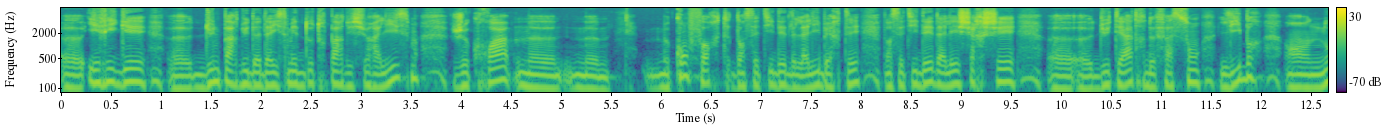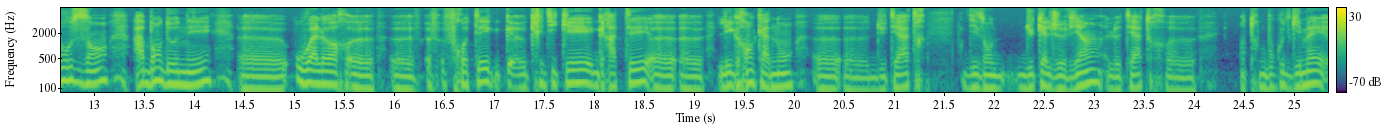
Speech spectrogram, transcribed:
euh, irriguées d'une part du dadaïsme et d'autre part du surréalisme, je crois me, me, me, conforte dans cette idée de la liberté, cette idée d'aller chercher du théâtre de façon libre, en osant abandonner ou alors euh, euh, frotter, euh, critiquer, gratter les grands canons du théâtre, disons, duquel je viens, le théâtre, entre beaucoup de guillemets,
